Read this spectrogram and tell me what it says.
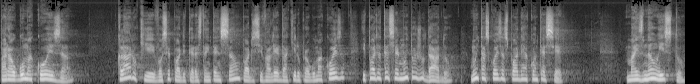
para alguma coisa. Claro que você pode ter esta intenção, pode se valer daquilo para alguma coisa e pode até ser muito ajudado. Muitas coisas podem acontecer. Mas não isto,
